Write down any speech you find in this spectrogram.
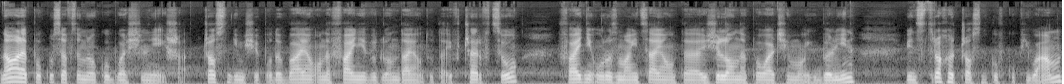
No ale pokusa w tym roku była silniejsza. Czosnki mi się podobają, one fajnie wyglądają tutaj w czerwcu. Fajnie urozmaicają te zielone połacie moich bylin, więc trochę czosnków kupiłam.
